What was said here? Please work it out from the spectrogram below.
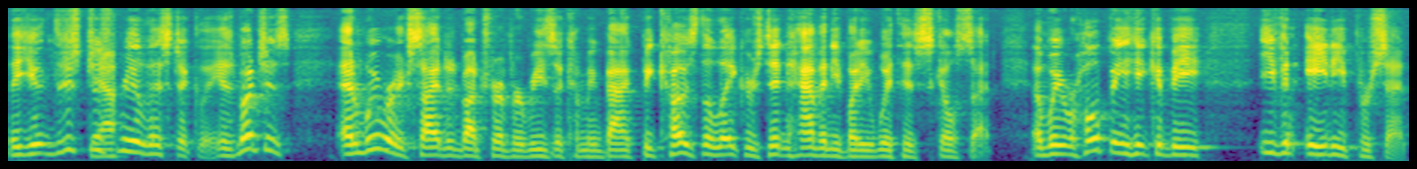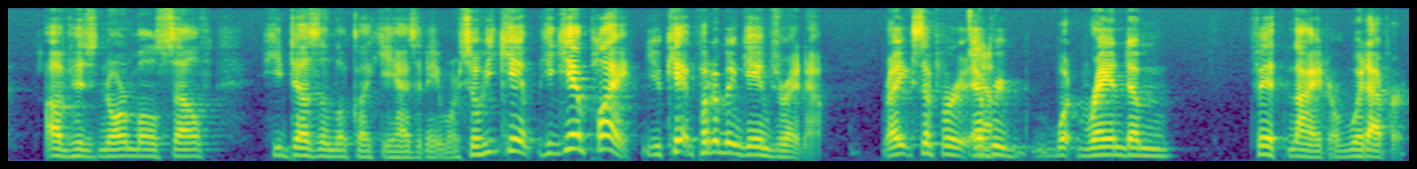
Like you, just just Yeah. realistically, as much as and we were excited about Trevor Ariza coming back because the Lakers didn't have anybody with his skill set, and we were hoping he could be even eighty percent of his normal self. He doesn't look like he has it anymore, so he can't he can't play. You can't put him in games right now, right? Except for every what random fifth night or whatever.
